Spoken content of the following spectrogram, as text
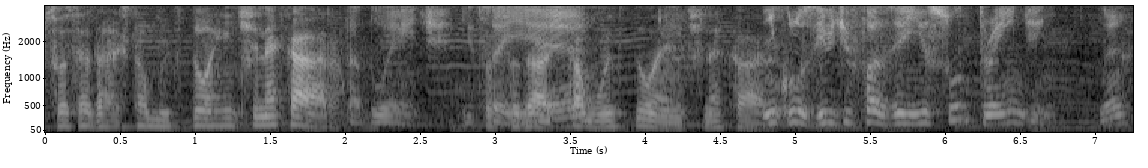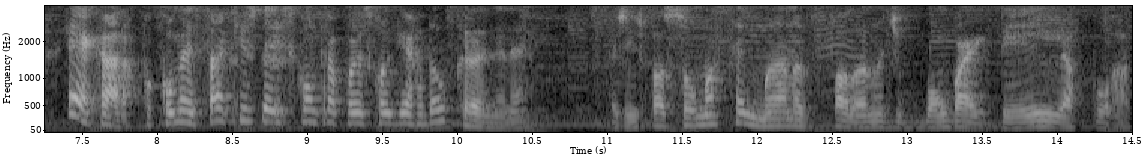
A sociedade tá muito doente, né, cara? Tá doente. A Isso aí sociedade é... tá muito doente, né, cara? Inclusive de fazer isso um trending, né? É, cara, pra começar que isso daí se contrapõe com a guerra da Ucrânia, né? A gente passou uma semana falando de bombardeio, e a porra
